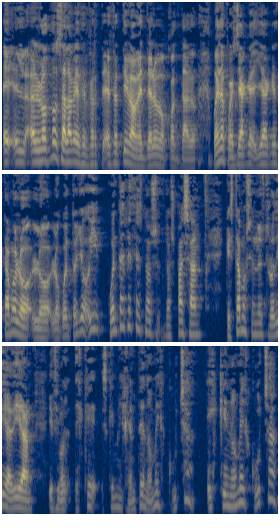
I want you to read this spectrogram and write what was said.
los dos a la vez, efectivamente, lo hemos contado. Bueno, pues ya que, ya que estamos, lo, lo, cuento yo. ¿Y cuántas veces nos, nos, pasa que estamos en nuestro día a día y decimos, es que, es que mi gente no me escucha, es que no me escucha?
